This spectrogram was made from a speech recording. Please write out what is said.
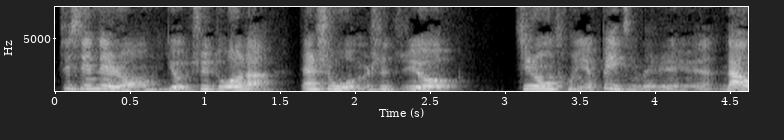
这些内容有趣多了，但是我们是具有金融从业背景的人员，那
